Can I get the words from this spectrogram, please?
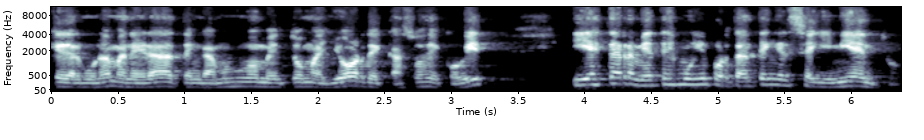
que de alguna manera tengamos un aumento mayor de casos de COVID. Y esta herramienta es muy importante en el seguimiento.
